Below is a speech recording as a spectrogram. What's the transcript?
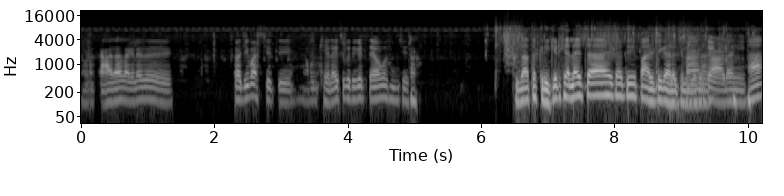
एवढा काढायला लागल्या ते कधी बसचे ते? आपण खेळायचो क्रिकेट तेव्हापासूनचे. तुला आता क्रिकेट खेळायचं आहे का ती पार्टी करायची मला? आडानी हा?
